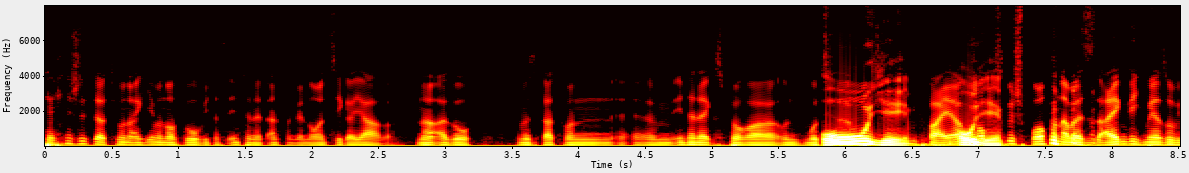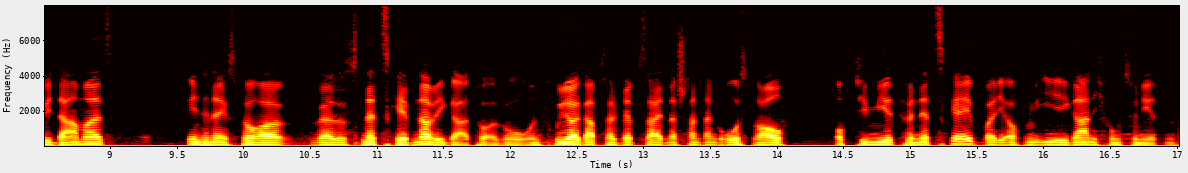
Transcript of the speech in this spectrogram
technische Situation eigentlich immer noch so wie das Internet Anfang der 90er Jahre. Ne? Also wir haben jetzt gerade von ähm, Internet Explorer und Mozilla oh je. Firefox oh je. gesprochen, aber es ist eigentlich mehr so wie damals, Internet Explorer versus Netscape Navigator. So. Und früher gab es halt Webseiten, da stand dann groß drauf, optimiert für Netscape, weil die auf dem IE gar nicht funktionierten.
